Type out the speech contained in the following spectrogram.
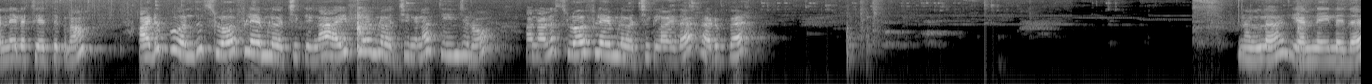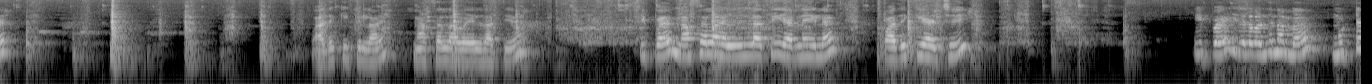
எண்ணெயில் சேர்த்துக்கலாம். அடுப்பு வந்து ஸ்லோ ஃப்ளேமில் வச்சுக்கோங்க. ஹை ஃப்ளேமில் வச்சிங்கன்னா தீஞ்சிரும். அதனால் ஸ்லோ ஃப்ளேமில் வச்சுக்கலாம் இதை அடுப்பை. நல்லா எண்ணெயில் இதை வதக்கிக்கலாம். மசாலாவை எல்லாத்தையும். இப்போ மசாலா எல்லாத்தையும் எண்ணெயில் வதக்கியாச்சு. இப்போ இதில் வந்து நம்ம முட்டை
